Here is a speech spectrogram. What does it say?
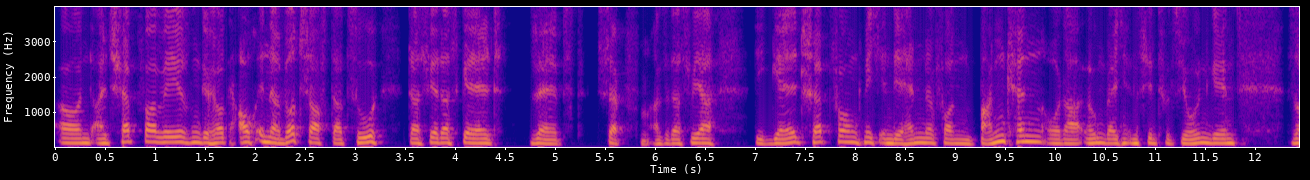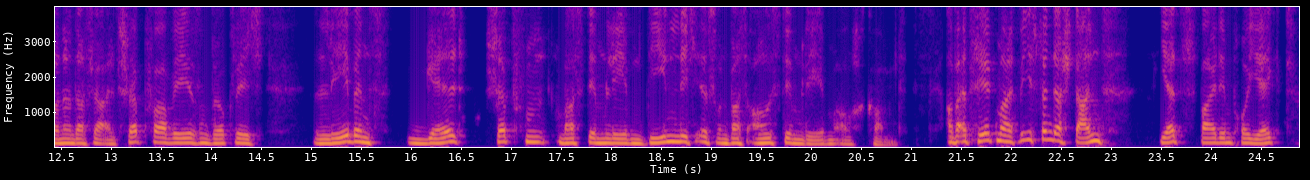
Und als Schöpferwesen gehört auch in der Wirtschaft dazu, dass wir das Geld selbst schöpfen. Also dass wir die Geldschöpfung nicht in die Hände von Banken oder irgendwelchen Institutionen gehen, sondern dass wir als Schöpferwesen wirklich Lebensgeld schöpfen, was dem Leben dienlich ist und was aus dem Leben auch kommt. Aber erzählt mal, wie ist denn der Stand jetzt bei dem Projekt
